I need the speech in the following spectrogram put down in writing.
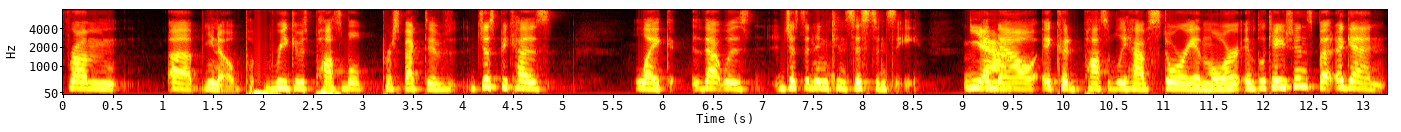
from uh you know P- Riku's possible perspective just because like that was just an inconsistency Yeah. and now it could possibly have story and lore implications but again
